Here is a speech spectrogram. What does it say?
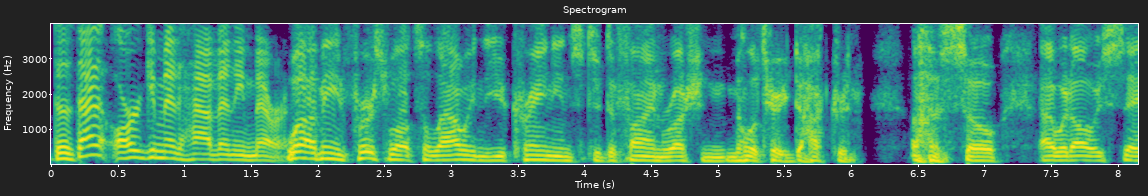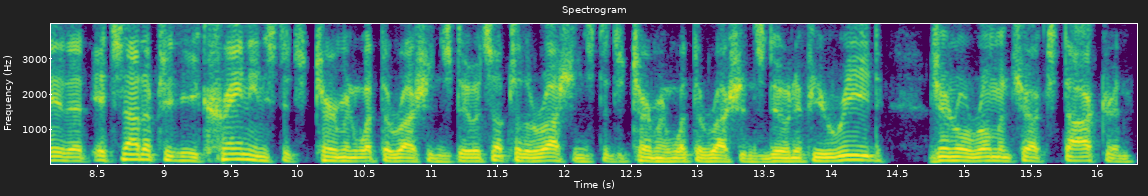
Does that argument have any merit? Well, I mean, first of all, it's allowing the Ukrainians to define Russian military doctrine. Uh, so I would always say that it's not up to the Ukrainians to determine what the Russians do. It's up to the Russians to determine what the Russians do. And if you read General Romanchuk's doctrine,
